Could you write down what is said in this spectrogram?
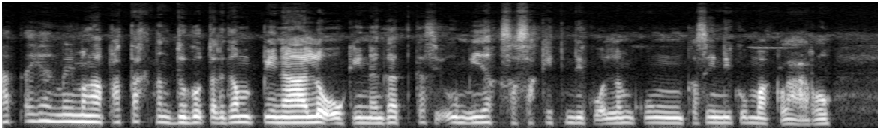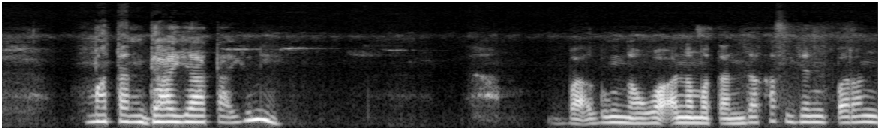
At ayan, may mga patak ng dugo talagang pinalo o kinagat kasi umiyak sa sakit. Hindi ko alam kung, kasi hindi ko maklaro. Matanda yata yun eh. Bagong nawaan na matanda kasi yan parang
